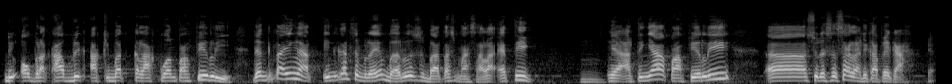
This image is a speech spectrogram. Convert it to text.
diobrak-abrik akibat kelakuan Pak Firly. Dan kita ingat, ini kan sebenarnya baru sebatas masalah etik. Hmm. Ya, artinya Pak Firly uh, sudah selesai lah di KPK. Ya.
